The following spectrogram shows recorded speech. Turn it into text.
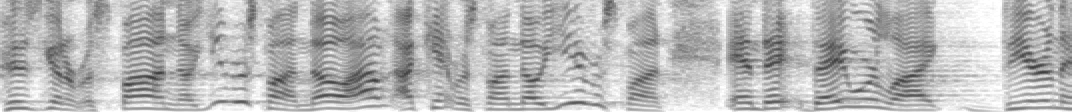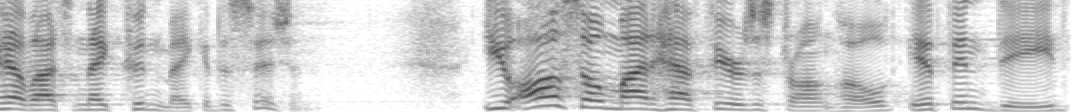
Who's going to respond? No, you respond. No, I, I can't respond. No, you respond. And they, they were like deer in the headlights, and they couldn't make a decision. You also might have fear as a stronghold if indeed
